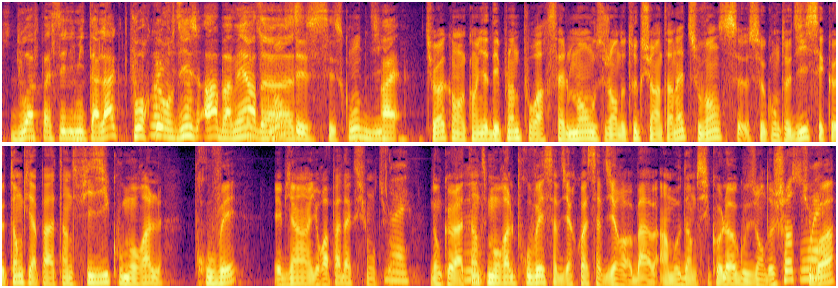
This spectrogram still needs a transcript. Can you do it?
qui doivent passer limite à l'acte pour Ouais, qu'on se dise ah bah merde. Souvent, euh, c'est- c'est ce qu'on te dit. Ouais. Tu vois, quand quand il y a des plaintes pour harcèlement ou ce genre de trucs sur Internet, souvent, ce, ce qu'on te dit, c'est que tant qu'il n'y a pas atteinte physique ou morale prouvée, eh bien, il n'y aura pas d'action, tu vois. Ouais. Donc, euh, atteinte morale prouvée, ça veut dire quoi? Ça veut dire euh, bah, un mot d'un psychologue ou ce genre de choses, tu Ouais. vois.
